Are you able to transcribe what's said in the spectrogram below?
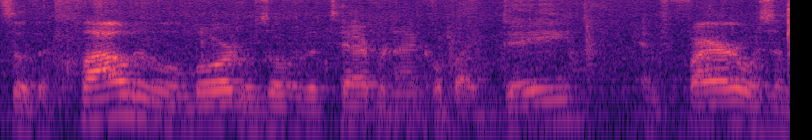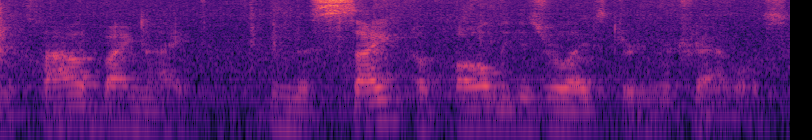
So the cloud of the Lord was over the tabernacle by day, and fire was in the cloud by night, in the sight of all the Israelites during their travels.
